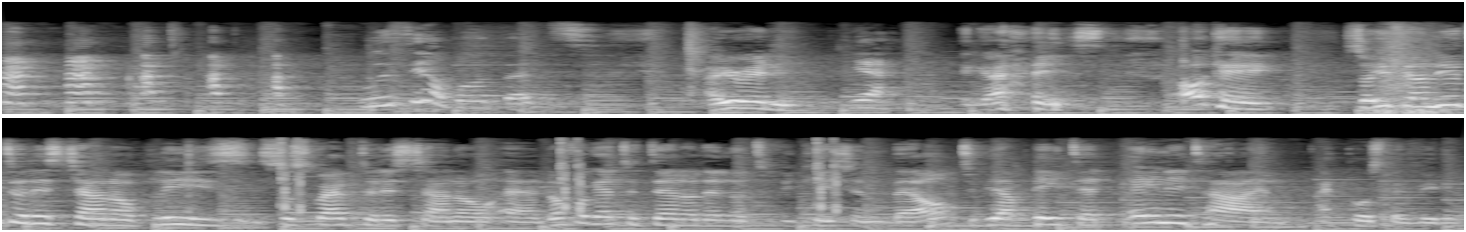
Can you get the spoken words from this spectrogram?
We'll see about that. Are you ready? Yeah. guys okay so if you're new to this channel please subscribe to this channel and don't forget to turn on the notification bell to be updated anytime i post a video.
